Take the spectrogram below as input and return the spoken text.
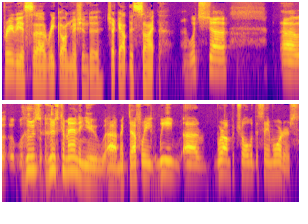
previous uh, recon mission to check out this site. which uh, uh, who's who's commanding you, uh, Macduff? We we uh, we're on patrol with the same orders.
